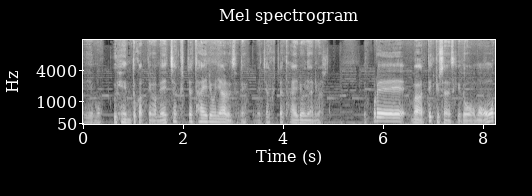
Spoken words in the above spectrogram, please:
えー、木片とかっていうのがめちゃくちゃ大量にあるんですよね。めちゃくちゃ大量にありました。これ、まあ、撤去したんですけど、もう思っ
